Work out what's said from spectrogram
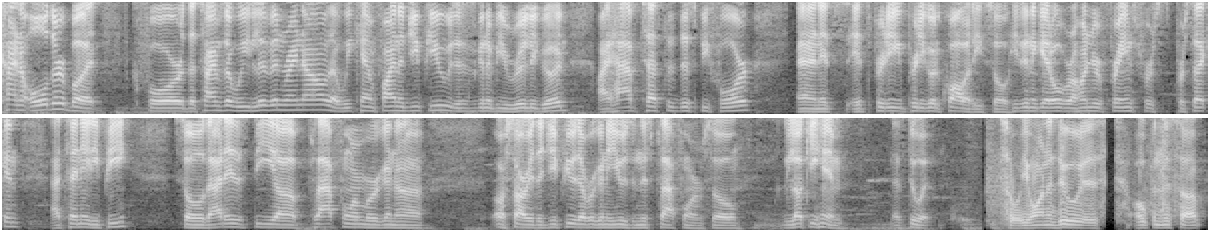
kind of older but for the times that we live in right now that we can't find a GPU this is going to be really good. I have tested this before and it's it's pretty pretty good quality. So he's going to get over 100 frames per, per second at 1080p so that is the uh, platform we're gonna or sorry the GPU that we're gonna use in this platform. So lucky him. Let's do it. So what you want to do is open this up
